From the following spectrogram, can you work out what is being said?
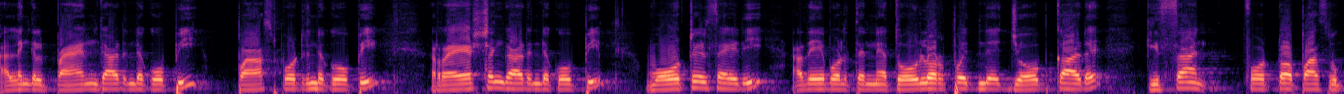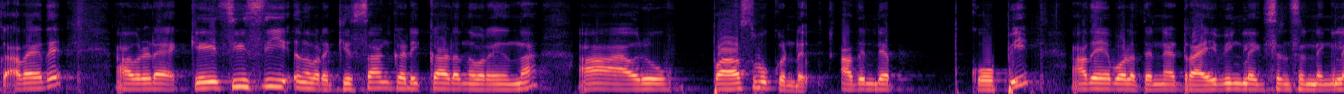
അല്ലെങ്കിൽ പാൻ കാർഡിന്റെ കോപ്പി പാസ്പോർട്ടിന്റെ കോപ്പി റേഷൻ കാർഡിന്റെ കോപ്പി വോട്ടേഴ്സ് ഐ ഡി അതേപോലെ തന്നെ തൊഴിലുറപ്പിന്റെ job card Kisan photo passbook. അതായത് അവരുടെ കെ സി സി എന്ന് പറയുക കിസാൻ ക്രെഡിറ്റ് കാർഡ് എന്ന് പറയുന്ന ആ ഒരു പാസ്ബുക്ക് ഉണ്ട്. അതിന്റെ കോപ്പി അതേപോലെ തന്നെ ഡ്രൈവിംഗ് ലൈസൻസ് ഉണ്ടെങ്കിൽ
